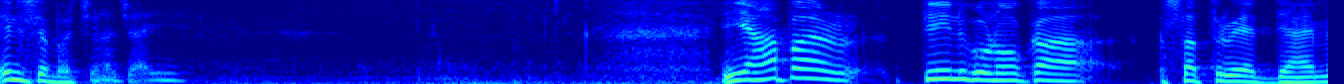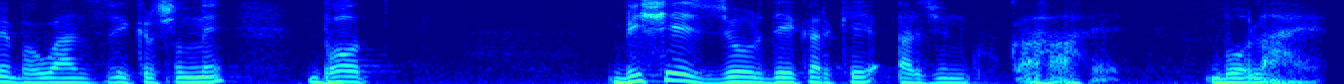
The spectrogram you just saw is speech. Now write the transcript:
इनसे बचना चाहिए। यहाँ पर तीन गुणों का सत्रहवें अध्याय में भगवान श्री कृष्ण ने बहुत विशेष ज़ोर देकर के अर्जुन को कहा है, बोला है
